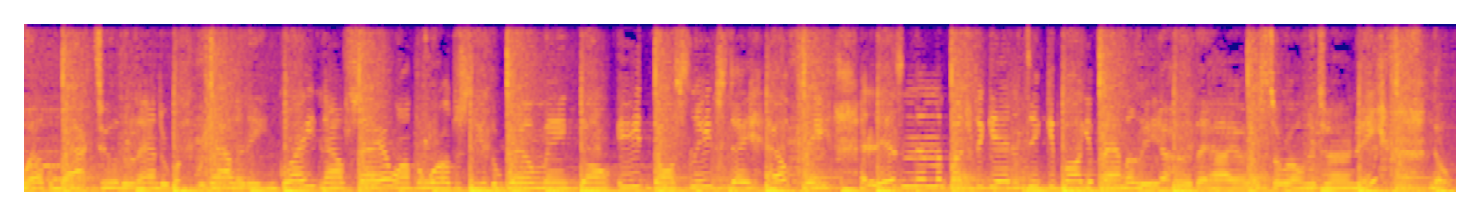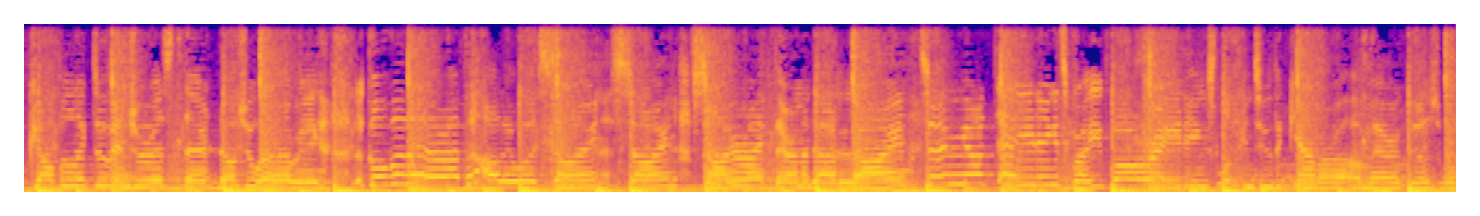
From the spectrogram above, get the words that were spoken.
Welcome back to the land of reality. Great now, say I want the world to see the real me. Don't eat, don't sleep, stay healthy. It isn't in the budget to get a ticket for your family. I heard they hired us our own attorney. No conflict of interest there, don't you worry. Look over there at the Hollywood sign, sign, sign right there on the dotted line. Pretend you're dating, it's great for ratings. Look into the camera, America's world.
